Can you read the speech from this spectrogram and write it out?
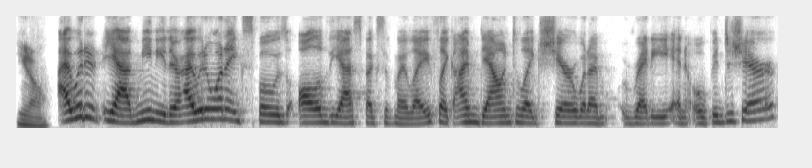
you know I wouldn't, yeah, me neither. I wouldn't want to expose all of the aspects of my life. Like, I'm down to like share what I'm ready and open to share.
